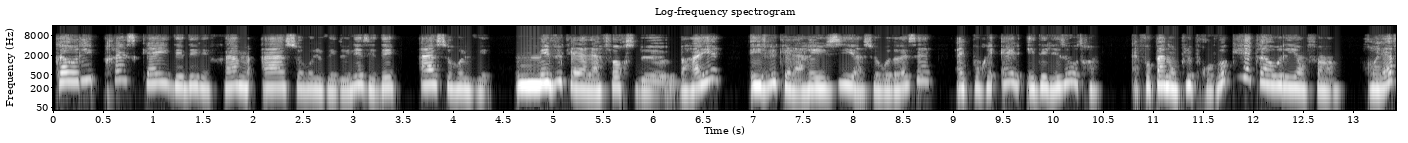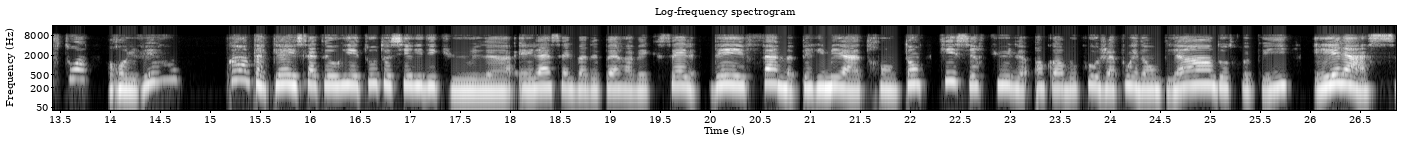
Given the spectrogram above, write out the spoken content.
Kaori presse Kei d'aider les femmes à se relever, de les aider à se relever. Mais vu qu'elle a la force de brailler, et vu qu'elle a réussi à se redresser, elle pourrait, elle, aider les autres. Il faut pas non plus provoquer, Kaori, enfin. Relève-toi, relevez-vous. Quant à Kei, sa théorie est tout aussi ridicule. Hélas, elle va de pair avec celle des femmes périmées à 30 ans qui circulent encore beaucoup au Japon et dans bien d'autres pays. Hélas.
